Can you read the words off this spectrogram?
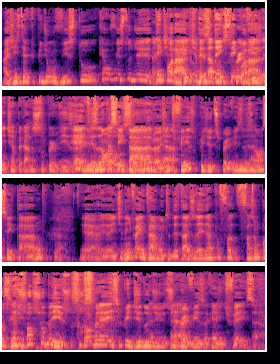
a gente teve que pedir um visto que é o visto de temporário, gente, gente residente temporário. A gente tinha pegado supervisa. É, eles não aceitaram, a gente é. fez o pedido de supervisa, eles é. não aceitaram. Não. É, a gente nem vai entrar muito em detalhes, daí dá para fazer um podcast Sim. só sobre isso, sobre esse pedido de é. supervisa que a gente fez. É.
